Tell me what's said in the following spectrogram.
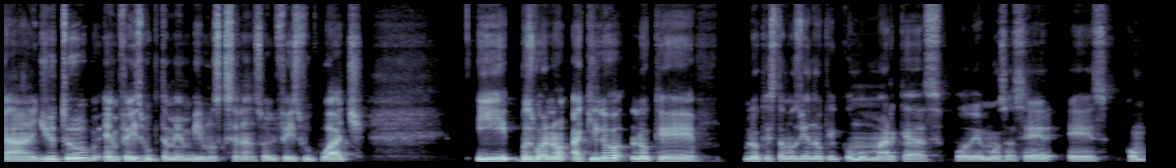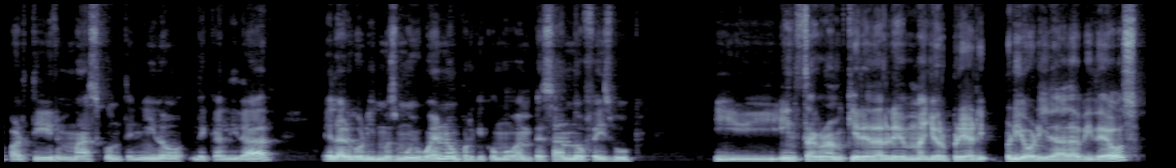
a YouTube. En Facebook también vimos que se lanzó el Facebook Watch. Y pues bueno, aquí lo, lo, que, lo que estamos viendo que como marcas podemos hacer es compartir más contenido de calidad. El algoritmo es muy bueno porque como va empezando Facebook y Instagram quiere darle mayor prioridad a videos,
